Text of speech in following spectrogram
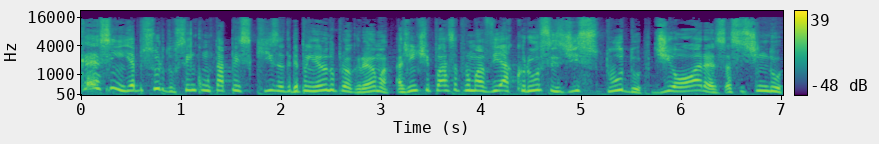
É assim, e absurdo, sem contar pesquisa, dependendo do programa, a gente passa por uma via crucis de estudo, de horas, assistindo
